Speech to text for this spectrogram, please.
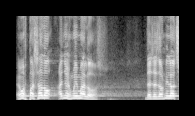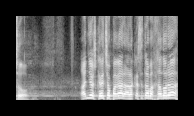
Hemos pasado años muy malos, desde 2008, años que han hecho pagar a la clase trabajadora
